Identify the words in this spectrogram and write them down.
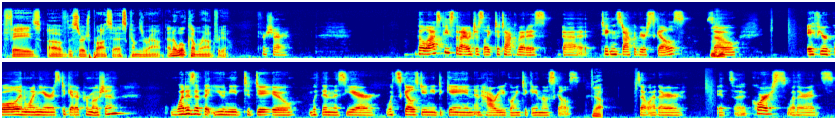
phase of the search process comes around. And it will come around for you. For sure. The last piece that I would just like to talk about is uh, taking stock of your skills so mm-hmm. if your goal in one year is to get a promotion, what is it that you need to do within this year? What skills do you need to gain and how are you going to gain those skills? Yeah. So whether it's a course, whether it's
